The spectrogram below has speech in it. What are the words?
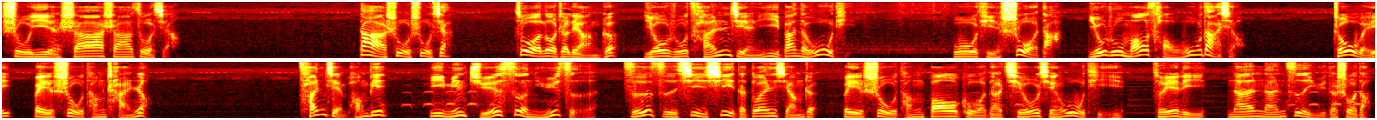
树叶沙沙作响。大树树下，坐落着两个犹如蚕茧一般的物体，物体硕大，犹如茅草屋大小，周围被树藤缠绕。蚕茧旁边，一名绝色女子仔仔细细地端详着被树藤包裹的球形物体，嘴里喃喃自语地说道：“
